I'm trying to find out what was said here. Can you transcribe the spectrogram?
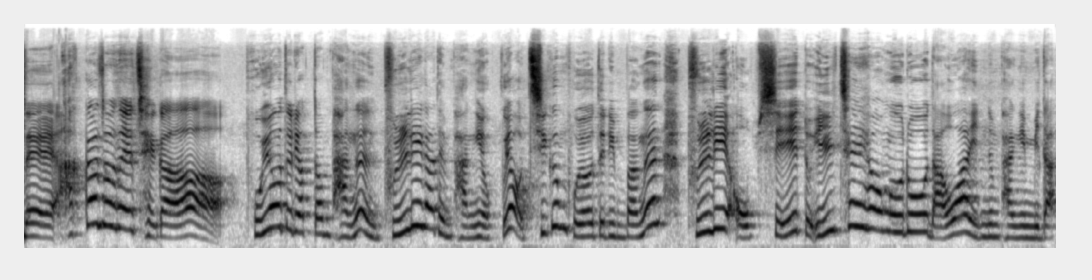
네, 아까 전에 제가 보여드렸던 방은 분리가 된 방이었고요. 지금 보여드린 방은 분리 없이 또 일체형으로 나와 있는 방입니다.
